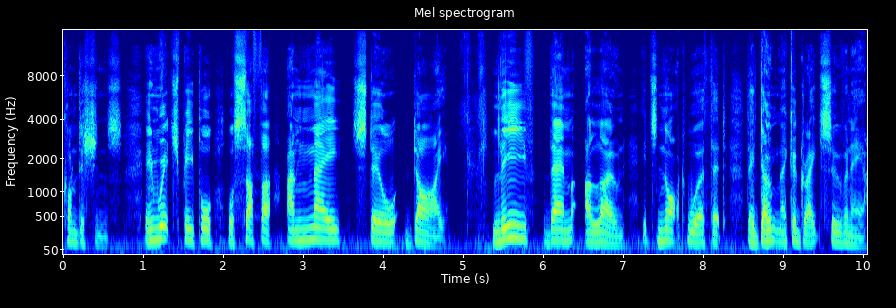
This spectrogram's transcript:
conditions in which people will suffer and may still die. Leave them alone. It's not worth it. They don't make a great souvenir.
